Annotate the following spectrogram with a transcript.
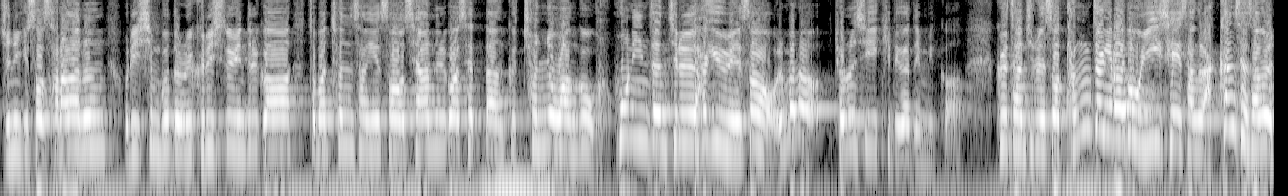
주님께서 사랑하는 우리 신부들 우리 그리스도인들과 저만 천상에서 새 하늘과 새 땅 그 천녀 왕국 혼인 잔치를 하기 위해서 얼마나 결혼식이 기대가 됩니까? 그 잔치를 해서 당장이라도 이 세상을 악한 세상을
